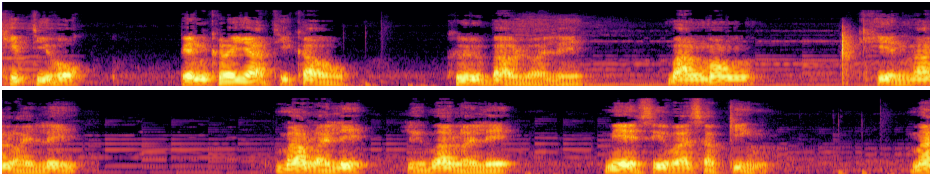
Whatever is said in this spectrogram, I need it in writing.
คลิปที่ 6 เป็นเครือญาติที่เก่า คือบ่าวลอยเละบางมองเขียนว่าลอยเล่บ่าวลอยเละหรือบ่าวลอยเละแม่ชื่อว่าสาวกิ่ง มา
